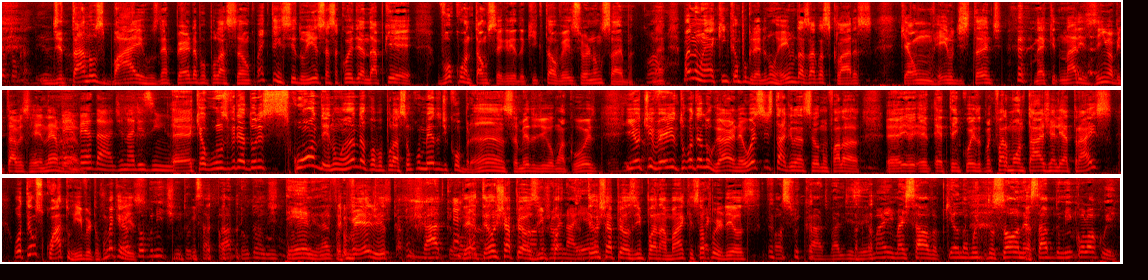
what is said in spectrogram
de estar nos bairros, né, perto da população. Como é que tem sido isso, essa coisa de andar? Porque vou contar um segredo aqui que talvez o senhor não saiba, né? Mas não é aqui em Campo Grande, no Reino das Águas Claras, que é um reino distante, né? Que Narizinho habitava esse reino, lembra? É verdade, narizinho. É que alguns vereadores escondem, não andam com a população com medo de cobrança, medo de alguma coisa. E eu te vejo em tudo quanto é lugar, né? Ou esse Instagram seu não fala, é, é, é, tem coisa, como é que fala, montagem ali atrás, ou tem uns quatro Riverton, como é que é Eu tô isso? bonitinho, tô de sapato, tô de tênis, né? Eu vejo isso. Caprichado, que eu Tem, tem um chapeuzinho, pa- tem um chapeuzinho Panamá que só por Deus. Falsificado, vale dizer, mas, mas salva, porque anda muito no sol, né? Sábado, domingo, coloco ele.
